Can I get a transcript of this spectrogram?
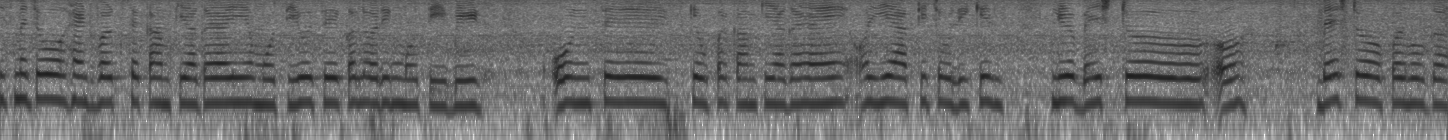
इसमें जो हैंड वर्क से काम किया गया है, ये मोतियों से कलरिंग मोती बीड्स ऊन से इसके ऊपर काम किया गया है और ये आपकी चोली के लिए बेस्ट बेस्ट ऑफ़र होगा।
